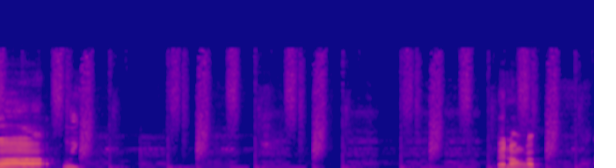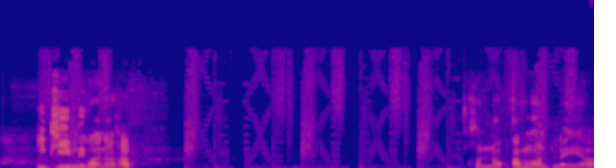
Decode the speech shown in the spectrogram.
ก็ อุ้ยไปลองกับอีกทีมดีกว่านะครับ คนนกก็หมดแล้ว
